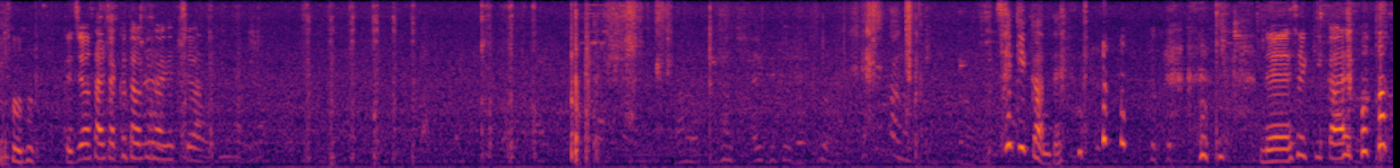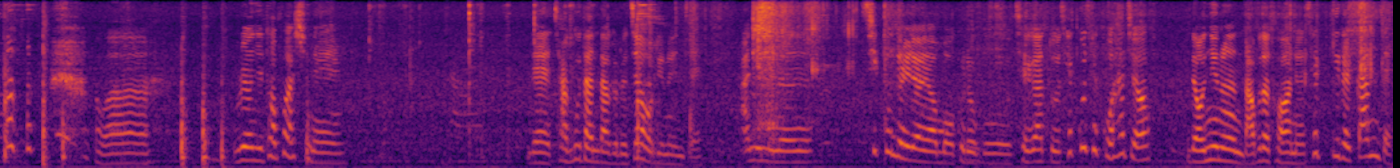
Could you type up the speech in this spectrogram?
그죠? 살짝 크다고 생각했죠? 새끼 깐데. 네, 새끼 까요. 와, 우리 언니 터프하시네. 네, 자구 단다 그러죠? 우리는 이제. 아니면은, 식 식구 늘려요 뭐 그러고 제가 또 새꾸새꾸 하죠 근데 언니는 나보다 더하네 새끼를 깐대.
